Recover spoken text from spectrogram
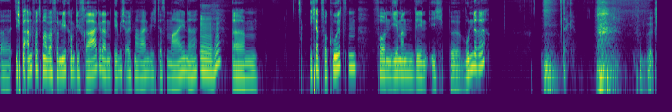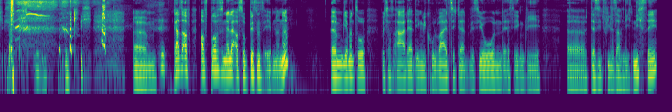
Äh, ich beantworte es mal, weil von mir kommt die Frage, dann gebe ich euch mal rein, wie ich das meine. Mhm. Ähm, ich habe vor kurzem von jemandem, den ich bewundere, Danke. wirklich, wirklich, ähm, ganz auf, auf professioneller, auf so Business-Ebene, ne? Ähm, jemand so, wo ich sage, ah, der hat irgendwie cool Weitsicht, der hat Vision, der ist irgendwie, äh, der sieht viele Sachen, die ich nicht sehe.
